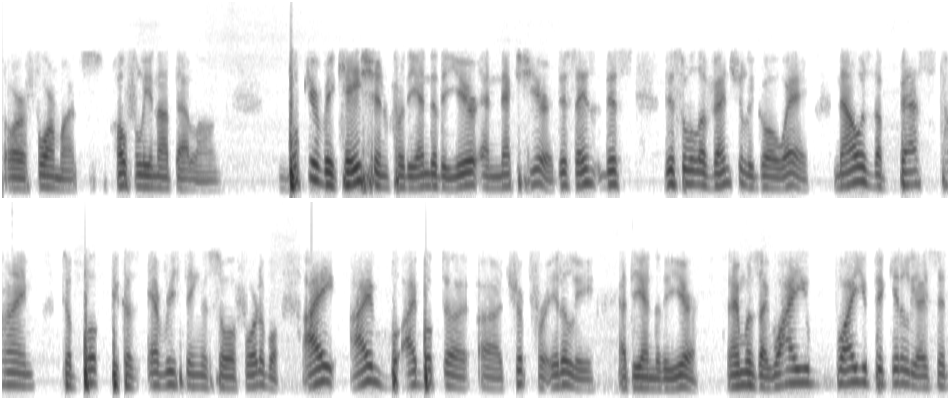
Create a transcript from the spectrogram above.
or four months. Hopefully, not that long book your vacation for the end of the year and next year. This is this this will eventually go away. Now is the best time to book because everything is so affordable. I I I booked a, a trip for Italy at the end of the year. And everyone's like, "Why you why you pick Italy?" I said,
